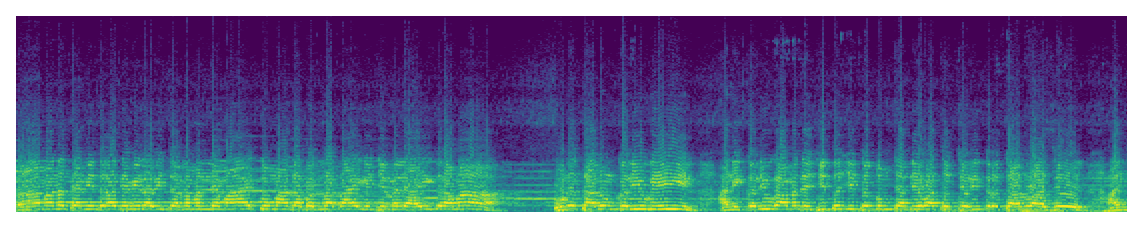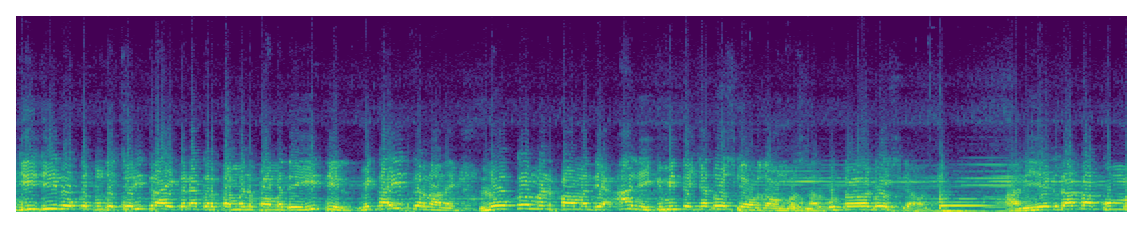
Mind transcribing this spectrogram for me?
रामानं त्या निद्रा देवीला विचारलं म्हणले माय तू माझा बदला काय घेशील? म्हणले ऐक रामा पुढे चालून कलियुग येईल. आणि कलियुगामध्ये जिथं जिथं तुमच्या देवाचं चरित्र चालू असेल आणि जी जी लोक तुझं चरित्र ऐकण्याकरता मंडपामध्ये येतील मी काहीच करणार नाही. लोक मंडपामध्ये आली की मी त्याच्या डोसक्यावर जाऊन बसणार. कुठं डोसक्यावर? आणि एकदा का कुंभ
